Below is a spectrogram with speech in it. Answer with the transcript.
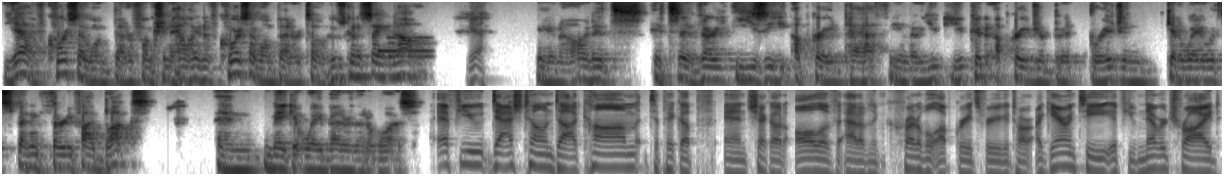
yeah, of course I want better functionality, and of course I want better tone. Who's going to say no? Yeah. you know and it's it's a very easy upgrade path you know you you could upgrade your bridge and get away with spending 35 bucks and make it way better than it was. Fu-tone.com to pick up and check out all of Adam's incredible upgrades for your guitar. I guarantee if you've never tried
